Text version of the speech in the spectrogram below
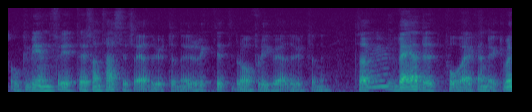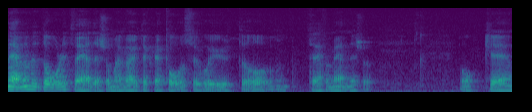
och vindfritt. Det är fantastiskt väder ute nu. Riktigt bra flygväder ute nu. Så att Mm. vädret påverkar mycket. Men även om det är dåligt väder så har man möjlighet att klä på sig och gå ut och träffa människor. Och eh,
